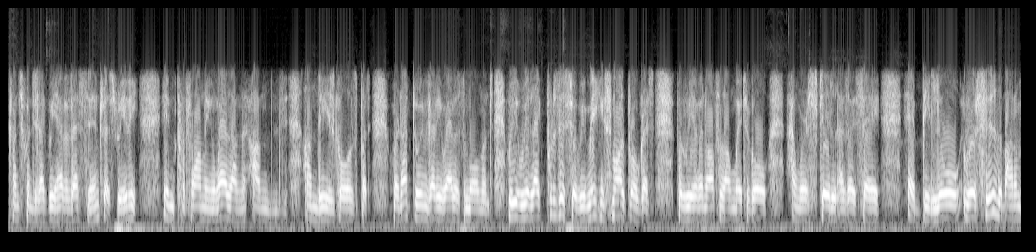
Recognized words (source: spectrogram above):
consequently, like we have a vested interest really in performing well on on on these goals, but we're not doing very well at the moment. We we like put it this way: we're making small progress, but we have an awful long way to go, and we're still, as I say, uh, below. We're still in the bottom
